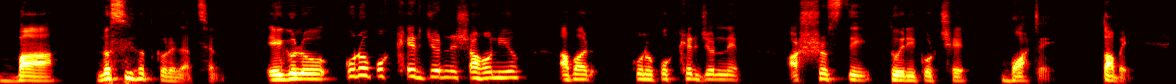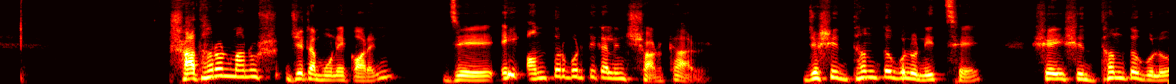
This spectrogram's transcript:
বা নসিহত করে যাচ্ছেন। এগুলো কোনো পক্ষের জন্য সহনীয়, আবার কোনো পক্ষের জন্য অস্বস্তি তৈরি করছে বটে। তবে সাধারণ মানুষ যেটা মনে করেন যে, এই অন্তর্বর্তীকালীন সরকার যে সিদ্ধান্তগুলো নিচ্ছে, সেই সিদ্ধান্তগুলো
